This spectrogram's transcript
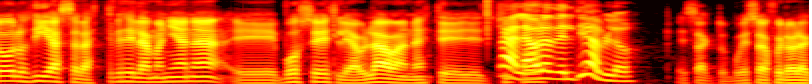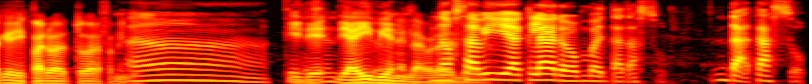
todos los días a las 3 de la mañana eh, voces le hablaban a este chico. Ah, la hora del diablo. Exacto, porque esa fue la hora que disparó a toda la familia. Ah, Y tiene de- de sentido. ahí viene la hora No del sabía, claro, un buen datazo. Datazo.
